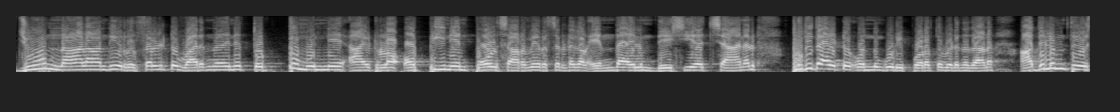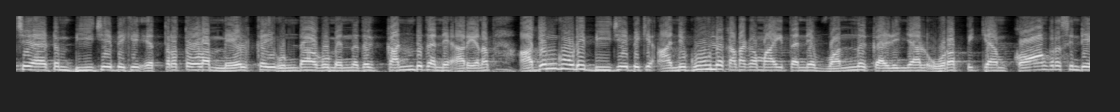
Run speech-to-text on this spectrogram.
ജൂൺ നാലാം തീയതി റിസൾട്ട് വരുന്നതിന് തൊട്ടു മുന്നേ ആയിട്ടുള്ള ഒപ്പീനിയൻ പോൾ സർവേ റിസൾട്ടുകൾ എന്തായാലും ദേശീയ ചാനൽ പുതുതായിട്ട് ഒന്നും കൂടി പുറത്തുവിടുന്നതാണ്. അതിലും തീർച്ചയായിട്ടും ബി ജെ പിക്ക് എത്രത്തോളം മേൽക്കൈ ഉണ്ടാകുമെന്നത് കണ്ടു തന്നെ അറിയണം. അതും കൂടി ബി ജെ പിക്ക് അനുകൂല ഘടകമായി തന്നെ വന്നു കഴിഞ്ഞാൽ ഉറപ്പിക്കാം. കോൺഗ്രസിന്റെ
